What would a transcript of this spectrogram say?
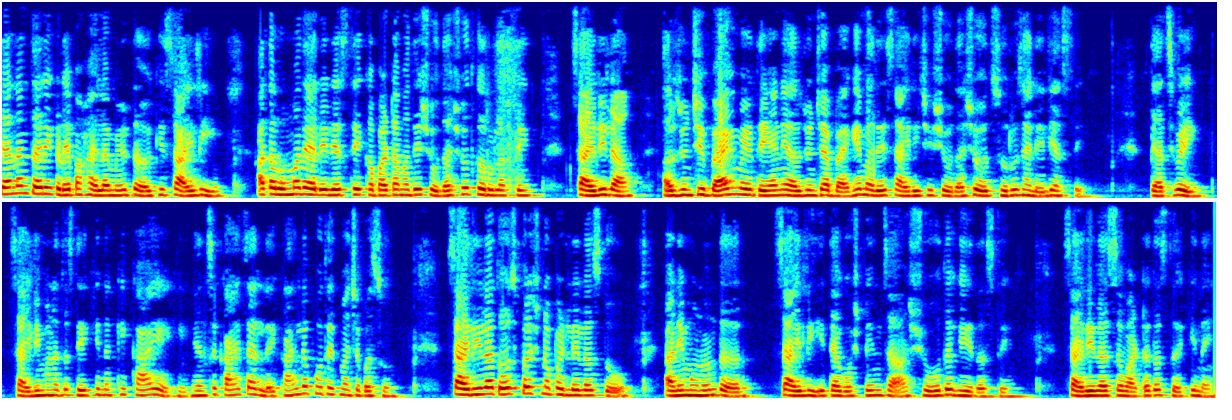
त्यानंतर इकडे पाहायला मिळतं की सायली आता रूममध्ये आलेली असते कपाटामध्ये शोधाशोध करू लागते. सायलीला अर्जुनची बॅग मिळते आणि अर्जुनच्या बॅगेमध्ये सायलीची शोधाशोध सुरू झालेली असते. त्याचवेळी सायली म्हणत असते की नक्की काय आहे? यांचं काय चाललंय? काय लपवत माझ्यापासून? सायलीला तोच प्रश्न पडलेला असतो. आणि म्हणून तर सायली त्या गोष्टींचा शोध घेत असते. सायलीला असं वाटत असतं की नाही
